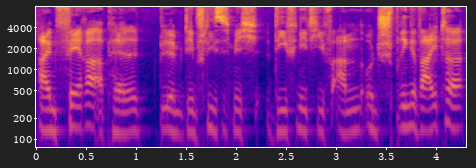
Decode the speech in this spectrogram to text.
Ein fairer Appell, dem schließe ich mich definitiv an und springe weiter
